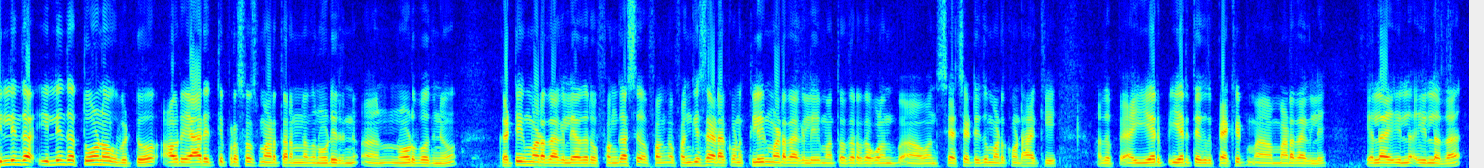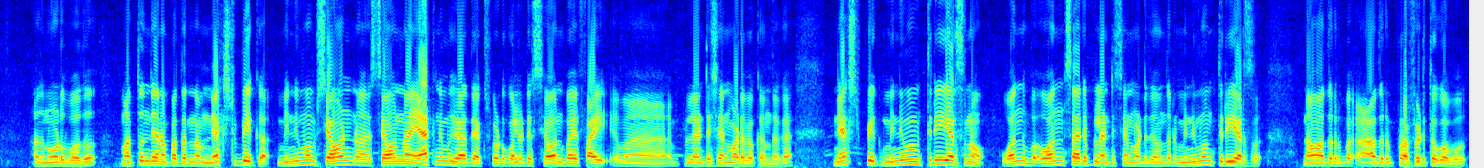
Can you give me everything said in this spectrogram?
ಇಲ್ಲಿಂದ ಇಲ್ಲಿಂದ ತೊಗೊಂಡೋಗ್ಬಿಟ್ಟು ಅವ್ರು ಯಾವ ರೀತಿ ಪ್ರೊಸೆಸ್ ಮಾಡ್ತಾರೆ ಅನ್ನೋದು ನೋಡಿರಿ ನೋಡ್ಬೋದು ನೀವು. ಕಟ್ಟಿಂಗ್ ಮಾಡೋದಾಗಲಿ, ಅದರ ಫಂಗಸ್ ಫಂಗ್ ಫಂಗಿಸೈಡ್ ಹಾಕೊಂಡು ಕ್ಲೀನ್ ಮಾಡೋದಾಗಲಿ, ಮತ್ತು ಅದರ ಒಂದು ಒಂದು ಸ್ಯಾಚೆಟ್ ಇದು ಮಾಡ್ಕೊಂಡು ಹಾಕಿ, ಅದು ಏರ್ ಏರ್ ತೆಗೆದು ಪ್ಯಾಕೆಟ್ ಮಾಡೋದಾಗಲಿ, ಎಲ್ಲ ಇಲ್ಲ, ಇಲ್ಲದ, ಅದು ನೋಡ್ಬೋದು. ಮತ್ತೊಂದು ಏನಪ್ಪ ಅಂದ್ರೆ ನಮ್ಮ next peak minimum seven seven ನಾ ಯಾಕೆ ನಿಮ್ಗೆ ಹೇಳಿದೆ export quality seven by five plantation ಮಾಡಬೇಕಂದಾಗ next peak minimum three years ನಾವು, ಒಂದು ಒಂದು ಸಾರಿ ಪ್ಲಾಂಟೇಷನ್ ಮಾಡಿದೆವು ಅಂದ್ರೆ ಮಿನಿಮಮ್ ತ್ರೀ ಇಯರ್ಸ್ ನಾವು ಅದ್ರ ಅದ್ರ ಪ್ರಾಫಿಟ್ ತೊಗೋಬೋದು.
